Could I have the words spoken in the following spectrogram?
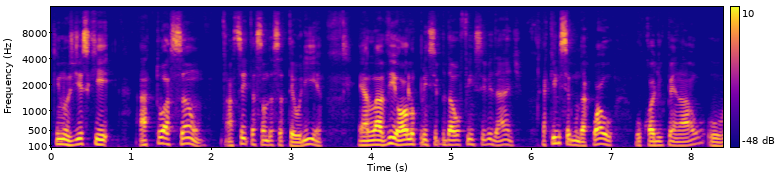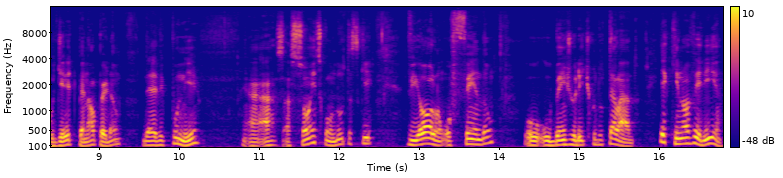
que nos diz que a atuação, a aceitação dessa teoria, ela viola o princípio da ofensividade, aquele segundo a qual o Código Penal, o direito penal, perdão, deve punir as ações, condutas que violam, ofendam o, o bem jurídico tutelado. E aqui não haveria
